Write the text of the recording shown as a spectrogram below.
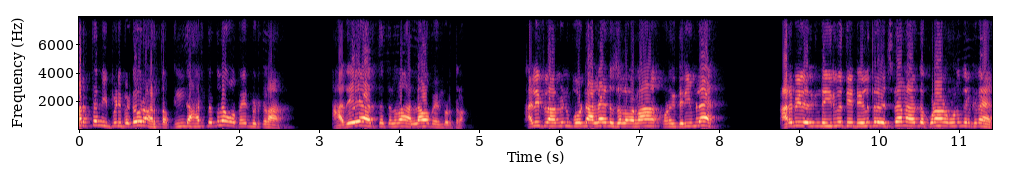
அர்த்தம் இப்படிப்பட்ட ஒரு அர்த்தம். இந்த அர்த்தத்துல அவங்க பயன்படுத்துறாங்க. அதே அர்த்தத்துல தான் அல்லாவை பயன்படுத்துறான். அலிஃப்லாமின்னு போட்டு அல்லாஹ் என்ன சொல்ல வர்றான்? உனக்கு தெரியும்ல? அரபியில் இருந்த இருபத்தி எட்டு எழுத்துல வச்சு தான் நான் இந்த குரானை கொண்டு வந்திருக்கிறேன்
